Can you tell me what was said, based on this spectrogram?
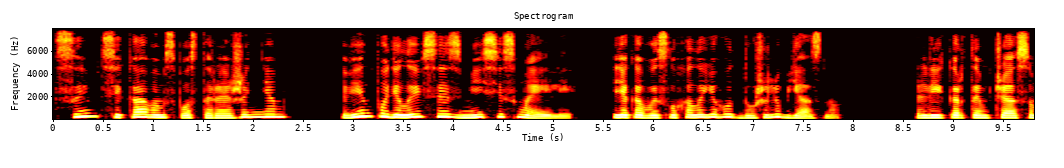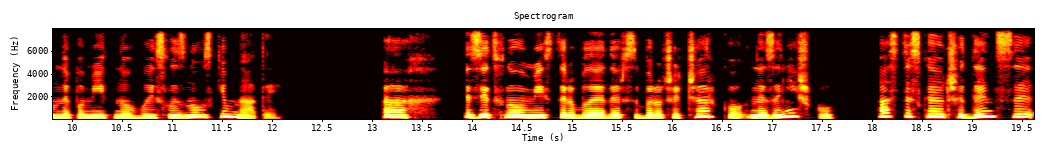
Цим цікавим спостереженням він поділився з місіс Мейлі, яка вислухала його дуже люб'язно. Лікар тим часом непомітно вислизнув з кімнати. Ах, зітхнув містер Бледерс, беручи чарку не за ніжку, а стискаючи денце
